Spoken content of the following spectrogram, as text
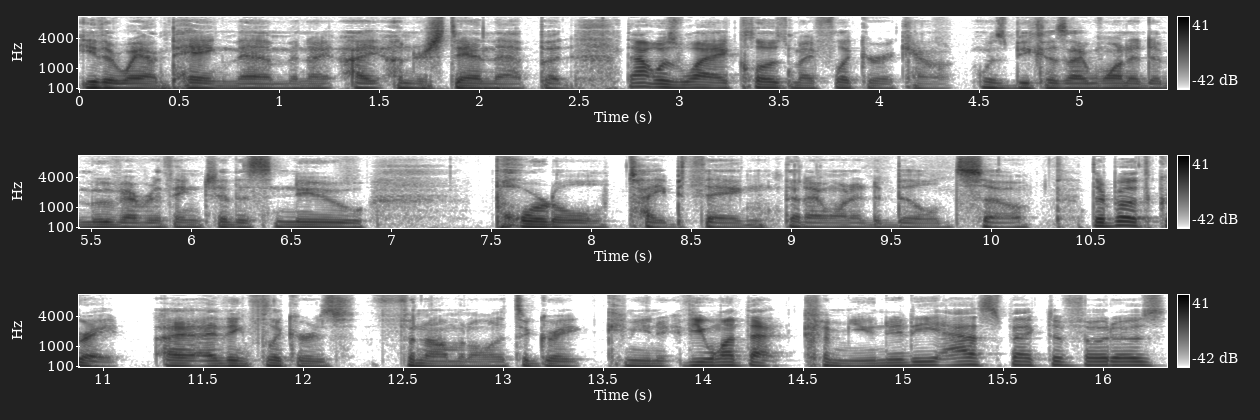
either way, I'm paying them, and I, I understand that. But that was why I closed my Flickr account was because I wanted to move everything to this new portal type thing that I wanted to build. So they're both great. I, I think Flickr is phenomenal. It's a great community. If you want that community aspect of photos,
